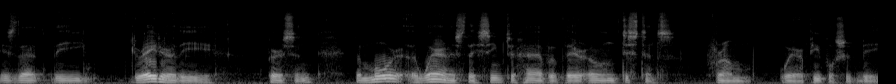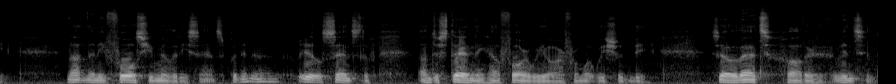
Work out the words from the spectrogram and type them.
is that the greater the person, the more awareness they seem to have of their own distance from where people should be. Not in any false humility sense, but in a real sense of understanding how far we are from what we should be. So that's Father Vincent.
